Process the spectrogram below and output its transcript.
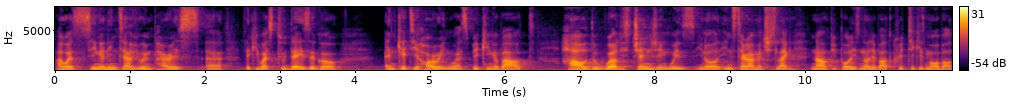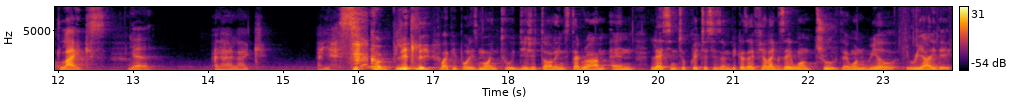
I was seeing an interview in Paris. Uh, I think it was two days ago, and Cathy Horyn was speaking about how the world is changing with you know Instagram, and she's like, now people is not about critique, it's more about likes. Yeah. And I like, yes, completely. Why people is more into digital, Instagram, and less into criticism because I feel like they want truth, they want real reality.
